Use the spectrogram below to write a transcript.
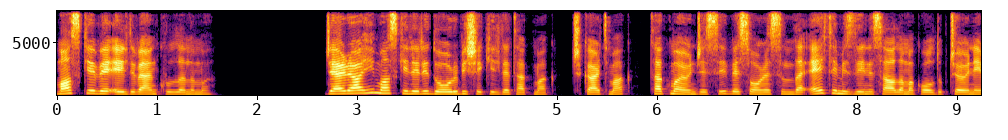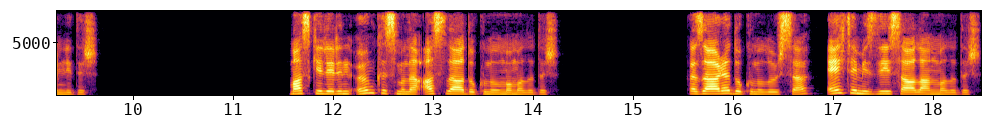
Maske ve eldiven kullanımı. Cerrahi maskeleri doğru bir şekilde takmak, çıkartmak, takma öncesi ve sonrasında el temizliğini sağlamak oldukça önemlidir. Maskelerin ön kısmına asla dokunulmamalıdır. Kazara dokunulursa, el temizliği sağlanmalıdır.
